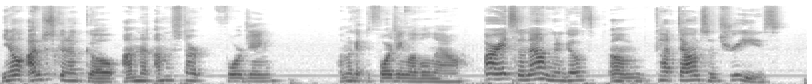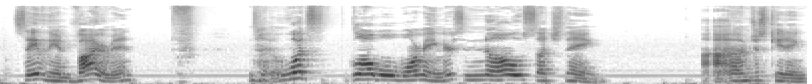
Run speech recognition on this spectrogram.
you know, I'm just gonna go, I'm gonna, I'm gonna start forging. I'm gonna get the forging level now. Alright, so now I'm gonna go, um, cut down some trees. Save the environment? What's global warming? There's no such thing. I am just kidding.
